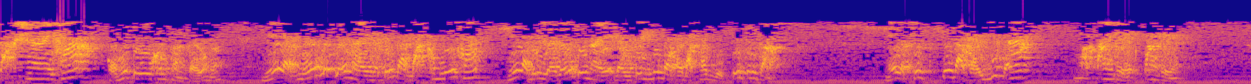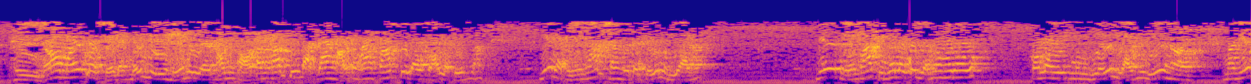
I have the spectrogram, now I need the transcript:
đặt sai pháp cũng tu không thành tựu nữa nghĩa là nếu cái chỗ này là chúng ta đặt không đúng pháp nghĩa là bây giờ bốn chỗ này, đầu tiên chúng ta phải đặt pháp gì trước chúng ta. Nghĩa là chúng ta phải dứt ác, mà tăng thiện tăng thiện. Thì nó mới có sự đạt bởi vì hiện bây giờ thanh thọ thanh pháp, chúng ta đang ở trong hai pháp chứ đâu phải là thiện pháp. Nếu là thiện pháp sao người ta chửi mình giận? Nếu thiện pháp thì nó đâu có giận ai đâu. Còn đây mình dễ giận, dễ hờn mà nếu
